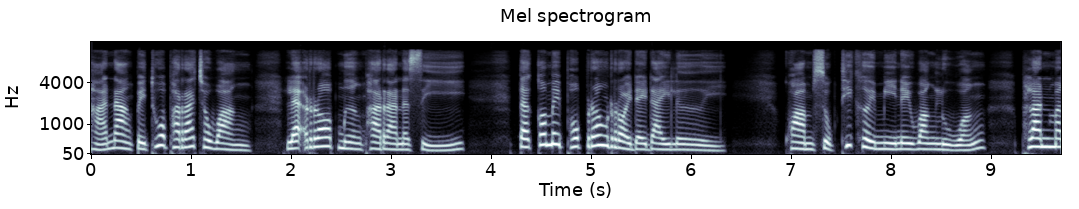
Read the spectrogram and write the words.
หานางไปทั่วพระราชวัง และรอบเมืองพาราณสี แต่ก็ไม่พบร่องรอยใด ๆ เลย ความสุขที่เคยมีในวังหลวง พลันมา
